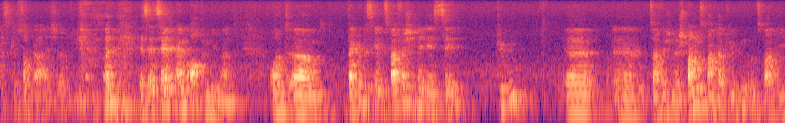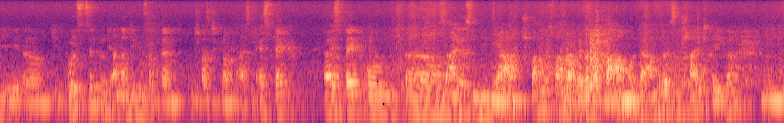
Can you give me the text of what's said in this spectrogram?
Das gibt's doch gar nicht irgendwie. es erzählt einem auch niemand. Und ähm, da gibt es eben zwei verschiedene ESC-Typen, äh, äh, zwei verschiedene Spannungswandlertypen, und zwar die, die, ähm, die gepulst sind und die anderen, die nur verbrennen. Und ich weiß nicht genau, wie die heißen. S-Back, S-Back und Das äh, eine ist ein Linear-Spannungswandler, Genau. der wird auch warm und der andere ist ein Schallträger. und Ähm,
